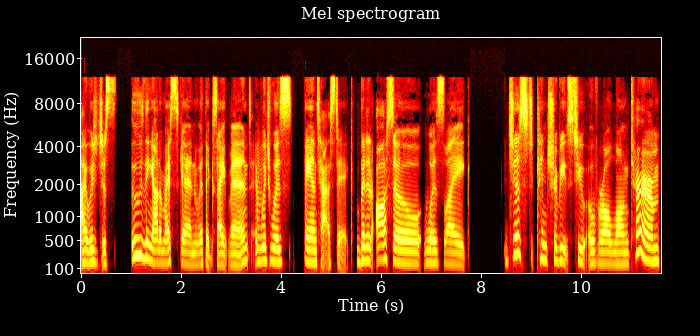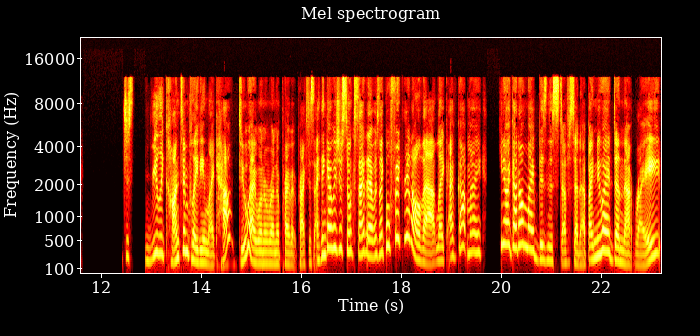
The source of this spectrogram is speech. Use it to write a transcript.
I was just oozing out of my skin with excitement, which was fantastic. But it also was like, just contributes to overall long term, just really contemplating like, how do I want to run a private practice? I think I was just so excited. I was like, well, forget all that. Like, I've got my, you know, I got all my business stuff set up. I knew I had done that right.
